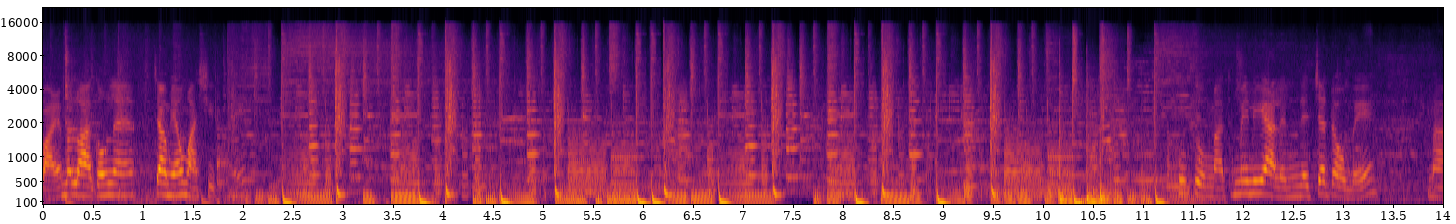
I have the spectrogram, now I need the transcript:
ပါတယ်မလွာကုန်းလန်းကြောင်မြောင်းမှာရှိပါတယ် ဆိုမှသမင်းလေးကလည်းနည်းနည်းကြက်တော့မယ်။မှာ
